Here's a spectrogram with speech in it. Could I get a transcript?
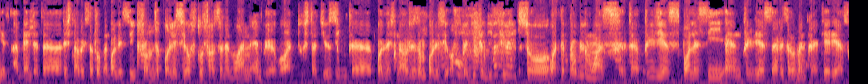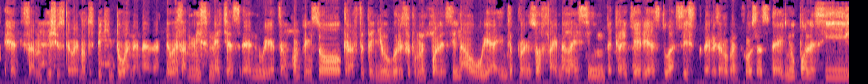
we amended the national resettlement policy from the policy of 2001 and we are want to start using the national resettlement policy of 2023. So what the problem was, the previous policy and previous resettlement criteria had some issues. They were not speaking to one another. Were some mismatches and we had some complaints. So drafted the new resettlement policy. Now we are in the process of finalizing the criteria to assist the resettlement process. The new policy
